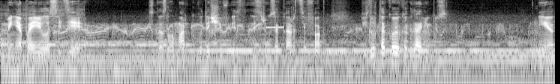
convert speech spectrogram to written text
«У меня появилась идея», — сказал Марк, вытащив из, из рюкзака артефакт. «Видел такое когда-нибудь?» «Нет»,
